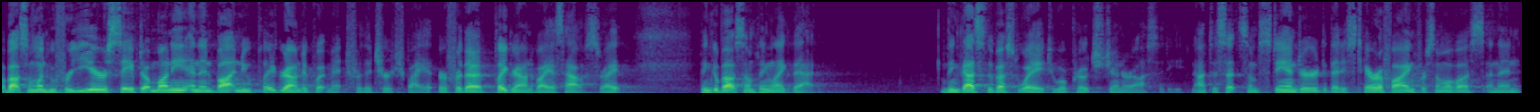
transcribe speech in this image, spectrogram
about someone who for years saved up money and then bought new playground equipment for the church by or for the playground by his house, right? Think about something like that. I think that's the best way to approach generosity, not to set some standard that is terrifying for some of us and then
